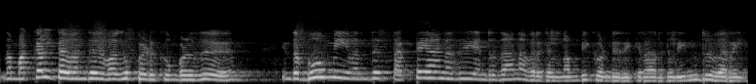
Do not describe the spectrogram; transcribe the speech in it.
இந்த மக்கள்கிட்ட வந்து வகுப்பெடுக்கும் பொழுது இந்த பூமி வந்து தட்டையானது என்று தான் அவர்கள் நம்பிக்கொண்டிருக்கிறார்கள் இன்று வரை.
